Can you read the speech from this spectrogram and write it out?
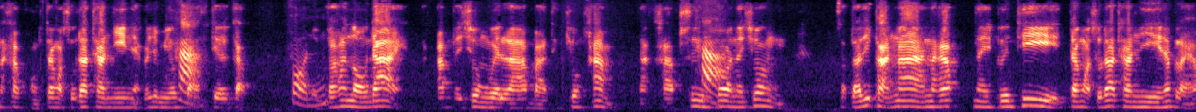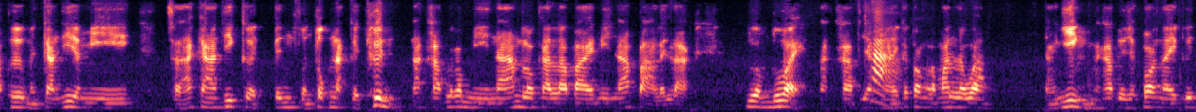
นะครับ ของจังหวัดสุราษฎร์ธานีเนี่ยก็จะมีโอกาสค่ะเจอกับฝนฝนฟ้าขนองได้ นะครับในช่วงเวลาบ่ายถึงช่วงค่ำนะครับ ซึ่งค่ะก็ในช่วงสัปดาห์ที่ผ่านมานะครับ ในพื้นที่จังหวัดสุราษฎร์ธานีนะครับหลายอำเภอเหมือนกันที่จะมีสถานการณ์ที่เกิดเป็นฝนตกหนักเกิดขึ้นนะครับ แล้วก็มีน้ำรอการระบายมีน้ำป่าไหลหลากร่วมด้วยนะครับยังไงก็ต้องระมัดระวังอย่างยิ่งนะครับ โดยเฉพาะในพื้น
